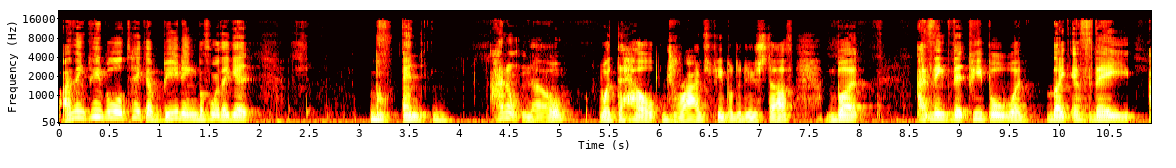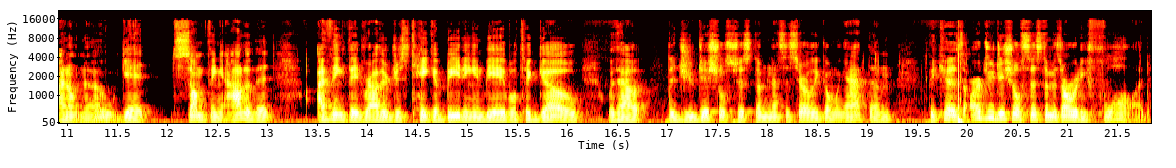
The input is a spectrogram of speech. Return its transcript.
I think people will take a beating before they get. And I don't know what the hell drives people to do stuff, but I think that people would, like, if they, I don't know, get something out of it, I think they'd rather just take a beating and be able to go without the judicial system necessarily going at them because our judicial system is already flawed.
